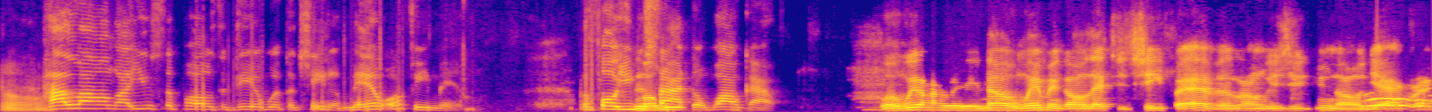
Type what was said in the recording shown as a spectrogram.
Oh. How long are you supposed to deal with a cheater, male or female, before you Well, we- decide to walk out? Well, we already know women gonna let you cheat forever as long as you, you know, you act right.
